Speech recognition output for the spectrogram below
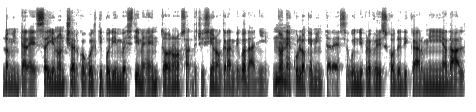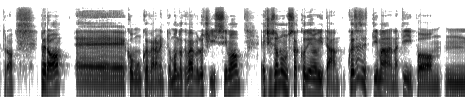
non mi interessa, io non cerco quel tipo di investimento, nonostante ci siano grandi guadagni, non è quello che mi interessa, quindi preferisco dedicarmi ad altro. Però eh, comunque è veramente un mondo che va velocissimo e ci sono un sacco di novità. Questa settimana, tipo, mh,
